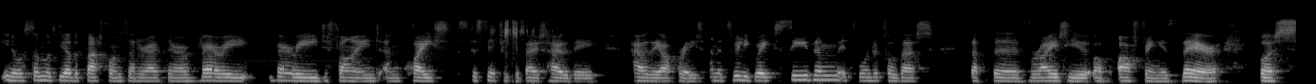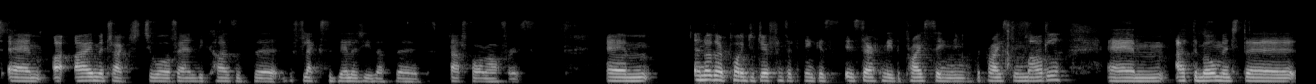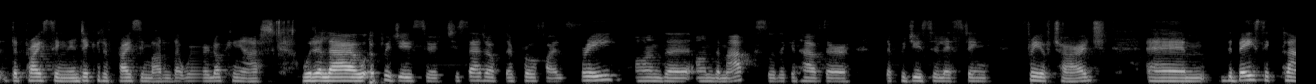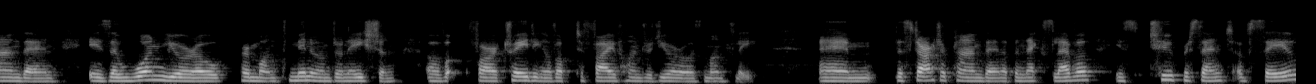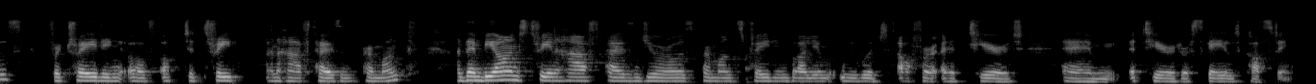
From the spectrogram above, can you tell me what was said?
you know, some of the other platforms that are out there are very, very defined and quite specific about how they how they operate. And it's really great to see them. It's wonderful that that the variety of offering is there. But um, I, am attracted to OFN because of the, the flexibility that the, the platform offers. Um, another point of difference, I think, is, is certainly the pricing, the pricing model. Um, at the moment, the, the pricing, the indicative pricing model that we're looking at would allow a producer to set up their profile free on the, on the map so they can have their, their producer listing free of charge. Um, the basic plan then is a one euro per month minimum donation of for trading of up to 500 euros monthly. Um, the starter plan then at the next level is 2% of sales for trading of up to three and a half thousand per month. And then beyond three and a half thousand euros per month trading volume, we would offer a tiered, um, a tiered or scaled costing.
